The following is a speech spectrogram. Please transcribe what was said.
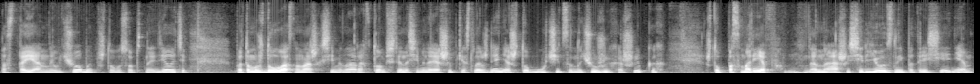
постоянной учебы, что вы, собственно, и делаете. Поэтому жду вас на наших семинарах, в том числе на семинаре ошибки и осложнения, чтобы учиться на чужих ошибках, чтобы, посмотрев на наши серьезные потрясения,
